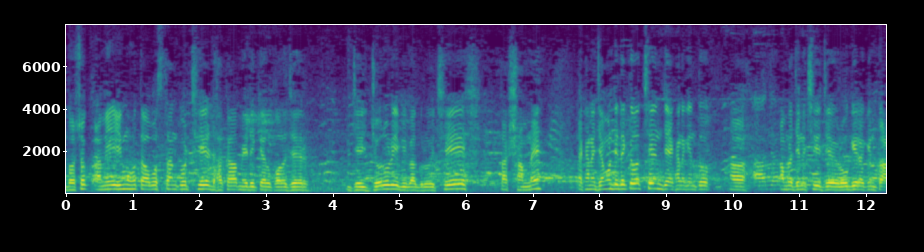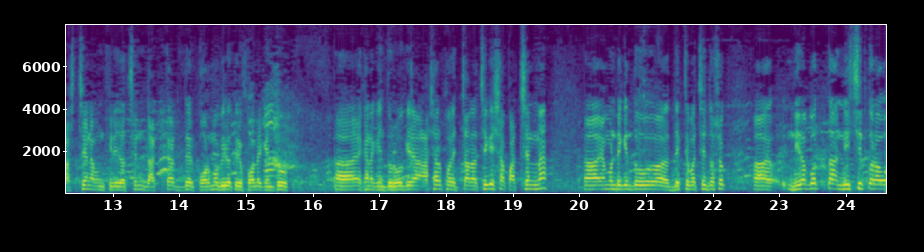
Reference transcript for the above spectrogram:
দর্শক, আমি এই মুহূর্তে অবস্থান করছি ঢাকা মেডিকেল কলেজের যেই জরুরি বিভাগ রয়েছে তার সামনে। এখানে যেমনটি দেখতে পাচ্ছেন যে এখানে কিন্তু আমরা জেনেছি যে রোগীরা কিন্তু আসছেন এবং ফিরে যাচ্ছেন। ডাক্তারদের কর্মবিরতির ফলে কিন্তু এখানে কিন্তু রোগীরা আসার ফলে তারা চিকিৎসা পাচ্ছেন না। এমনটি কিন্তু দেখতে পাচ্ছি। দর্শক নিরাপত্তা নিশ্চিত করা ও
